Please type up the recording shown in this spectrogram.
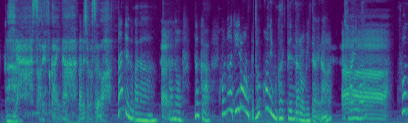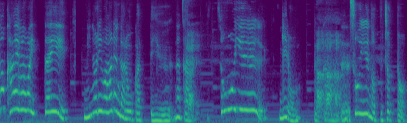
いうか、いやー、それ深いな。何でしょうか、それは。なんていうのかな、はいあの、なんか、この議論ってどこに向かってんだろうみたいな会話。あこの会話は一体、実りはあるんだろうかっていう、なんか、あ。はい。そういう議論とかあそういうのってちょっと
